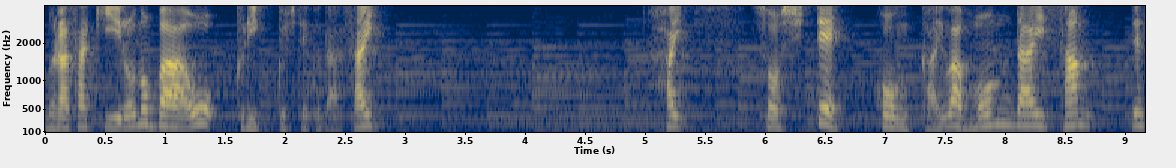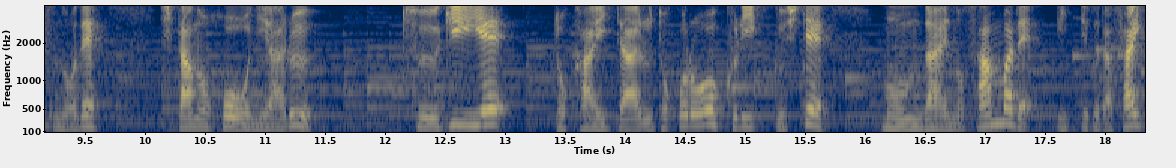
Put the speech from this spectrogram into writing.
紫色のバーをクリックしてください。はい。そして今回は問題3ですので下の方にある次へと書いてあるところをクリックして問題の3まで行ってください。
